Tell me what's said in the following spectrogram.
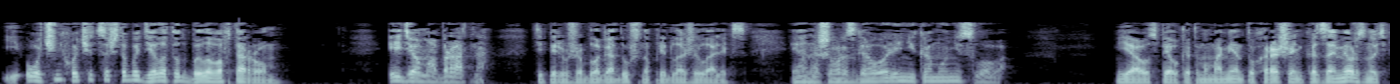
и очень хочется, чтобы дело тут было во втором. — Идем обратно, — теперь уже благодушно предложил Алекс. — И о нашем разговоре никому ни слова. Я успел к этому моменту хорошенько замерзнуть,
